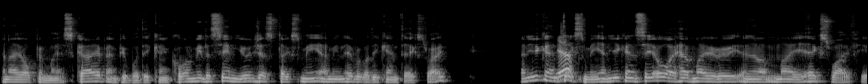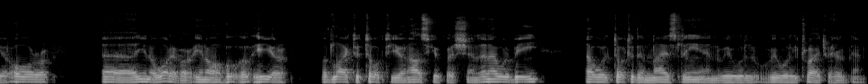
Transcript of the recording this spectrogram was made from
and I open my Skype and people they can call me. The same you just text me. I mean, everybody can text, right? And you can Yeah. text me and you can say, "Oh, I have my you know my ex-wife here," or uh, you know whatever you know here would like to talk to you and ask you questions, and I will be I will talk to them nicely and we will we will try to help them.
